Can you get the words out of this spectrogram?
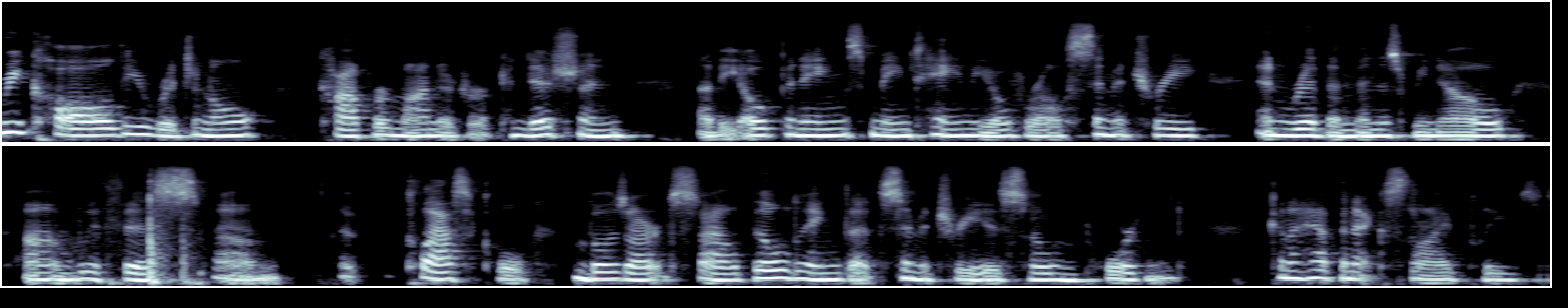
recall the original copper monitor condition. Uh, the openings maintain the overall symmetry and rhythm. And as we know, um, with this um, classical Beaux-Arts style building, that symmetry is so important. Can I have the next slide, please?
